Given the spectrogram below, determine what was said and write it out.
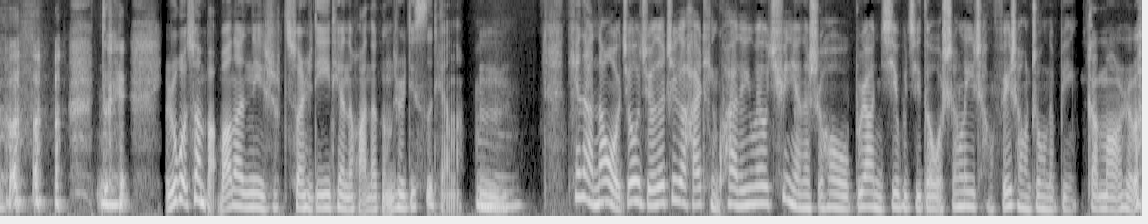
对，如果算宝宝的那是算是第一天的话，那可能是第四天了。嗯，嗯，天哪，那我就觉得这个还挺快的，因为去年的时候，我不知道你记不记得，我生了一场非常重的病。感冒是吧？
